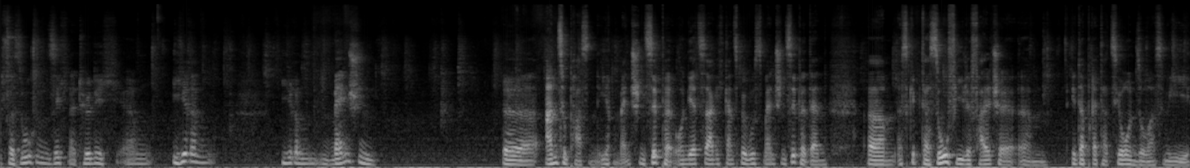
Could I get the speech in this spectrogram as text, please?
versuchen sich natürlich ähm, ihrem, ihrem Menschen äh, anzupassen, ihrem Menschensippe. Und jetzt sage ich ganz bewusst Menschensippe, denn ähm, es gibt da so viele falsche ähm, Interpretationen, sowas wie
